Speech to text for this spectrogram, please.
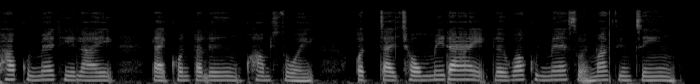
ภาพคุณแม่ทีไรหลายคนตะลึงความสวย อดใจชมไม่ได้เลยว่าคุณแม่สวยมากจริง ๆ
